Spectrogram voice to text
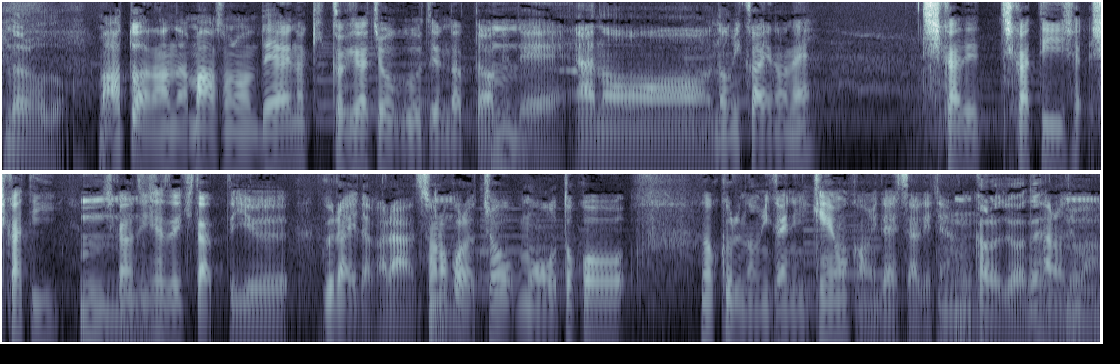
なるほど。まあ、あとはなんだ、まあ、その出会いのきっかけが超偶然だったわけで、あのー飲み会のね地下で地下 T シャ地下 T うん。地下の T シャツで来たっていうぐらいだからその頃超もう男の来る飲み会に嫌悪感を抱いてたわけじゃん、うん。彼女はね。彼女は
